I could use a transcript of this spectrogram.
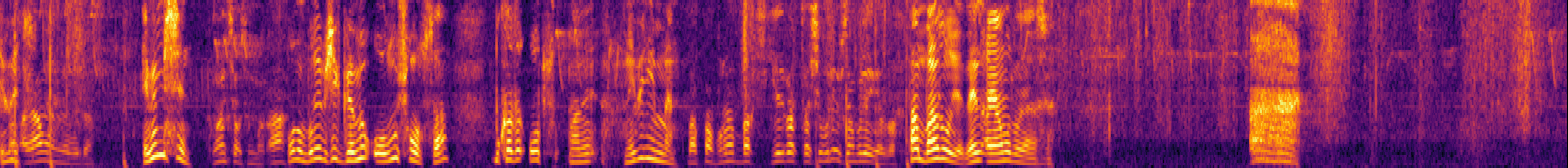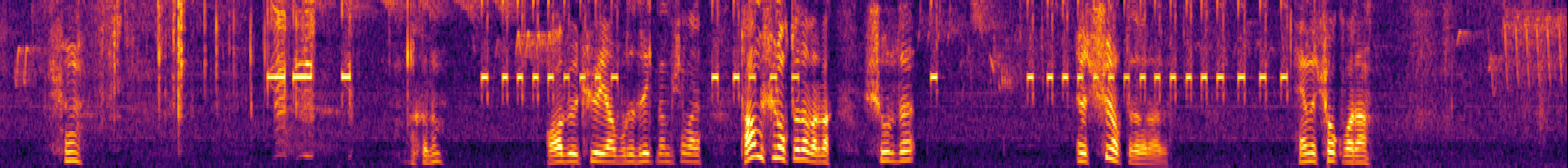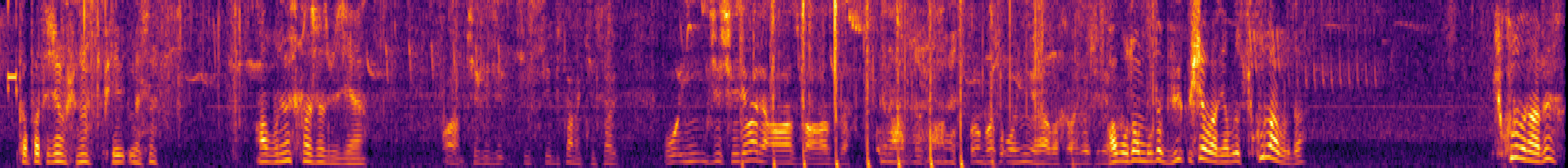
Evet. Ayağım oynuyor burada. Emin misin? Kur'an çalışın bak. Ah. Oğlum buraya bir şey gömü olmuş olsa bu kadar ot hani ne bileyim ben. Bak bak buna bak gel bak taşı vurayım sen buraya gel bak. Tam bana da oluyor. Benim ayağıma da oluyor yani. Ah. Şu. Bakalım. Abi ötüyor ya. Burada direkt bir şey var. Tam şu noktada var bak. Şurada. Evet şu noktada var abi. Hem de çok var ha. Kapatacağım şunu. Pil bitmesin. Abi bunu nasıl kalacağız biz ya? Oğlum çekici iki, bir tane keser. O ince şeyde var ya ağızda ağızda. Dur abi dur abi. Oğlum burası oynuyor ya bak. Şuraya Abi o zaman burada büyük bir şey var ya. Burada çukur var burada. Çukur var abi.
